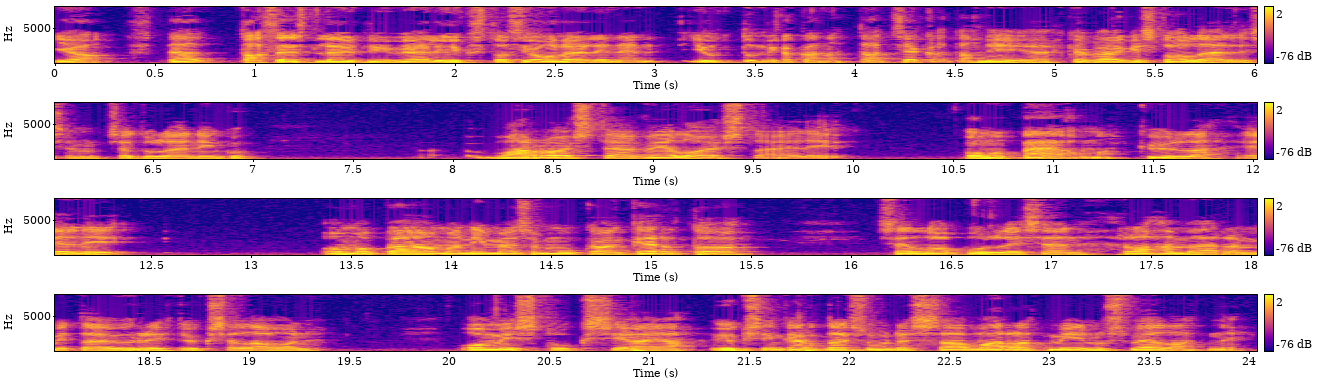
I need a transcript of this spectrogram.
Ja täältä taseesta löytyy vielä yksi tosi oleellinen juttu, mikä kannattaa tsekata. Niin, ehkä kaikista oleellisin, mutta se tulee niinku varoista ja veloista, eli Oma pääoma. kyllä, eli oma pääoma nimensä mukaan kertoo sen lopullisen rahamäärän, mitä yrityksellä on omistuksia, ja yksinkertaisuudessaan varat miinus velat, niin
